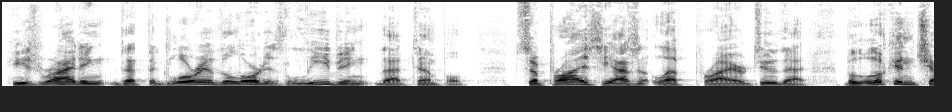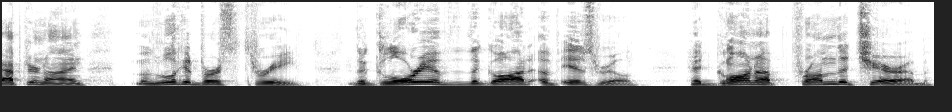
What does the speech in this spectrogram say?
he's writing that the glory of the Lord is leaving that temple. Surprised he hasn't left prior to that. But look in chapter 9, look at verse 3. The glory of the God of Israel had gone up from the cherub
